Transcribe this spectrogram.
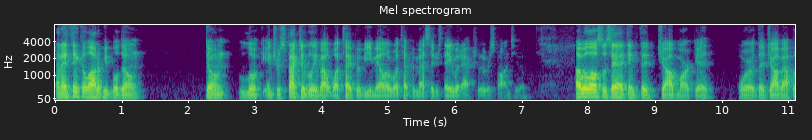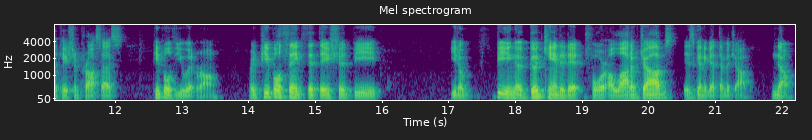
And I think a lot of people don't don't look introspectively about what type of email or what type of message they would actually respond to. I will also say I think the job market or the job application process, people view it wrong. Right? People think that they should be, you know, being a good candidate for a lot of jobs is going to get them a job. No.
